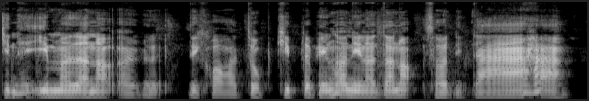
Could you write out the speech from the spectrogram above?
กินให้อิ่มแล้วจ้ะเนาะเออได้ขอจบคลิปแต่เพียงเท่านี้แล้วจ้ะเนาะสวัสดีจ้า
